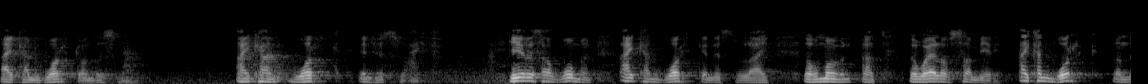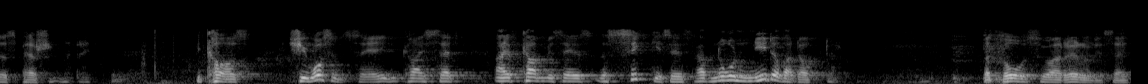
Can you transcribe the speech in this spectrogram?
I can work on this man. I can work in his life. Here is a woman. I can work in his life. The woman at the well of Samaria. I can work on this person. Because she wasn't saying, Christ said, I've come, he says, the sick, he says, have no need of a doctor. But those who are ill, he said,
